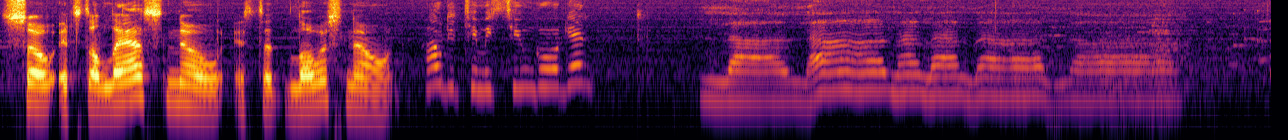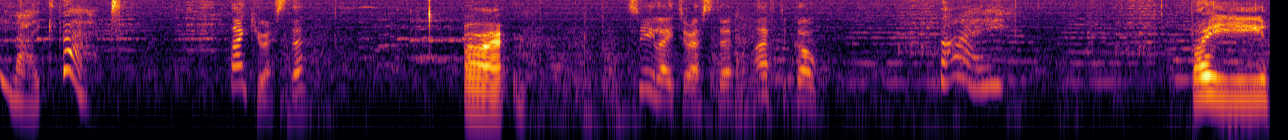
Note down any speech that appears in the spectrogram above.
so it's the last note. It's the lowest note. How did Timmy's tune go again? La la la la la la. Like that. Thank you, Esther. Alright. See you later, Esther. I have to go. Bye. Bye.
